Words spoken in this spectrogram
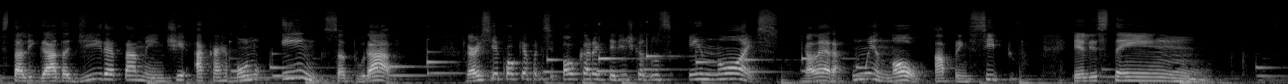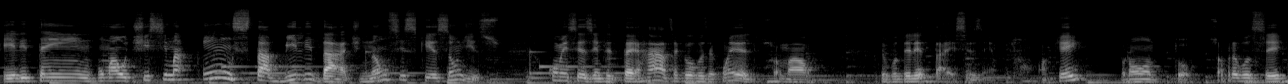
está ligada diretamente a carbono insaturado. Garcia, qual é a principal característica dos enóis? Galera, um enol, a princípio, eles têm ele tem uma altíssima instabilidade. Não se esqueçam disso. Como esse exemplo está errado, sabe o que eu vou fazer com ele? Só mal. Eu vou deletar esse exemplo, ok? Pronto. Só para você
